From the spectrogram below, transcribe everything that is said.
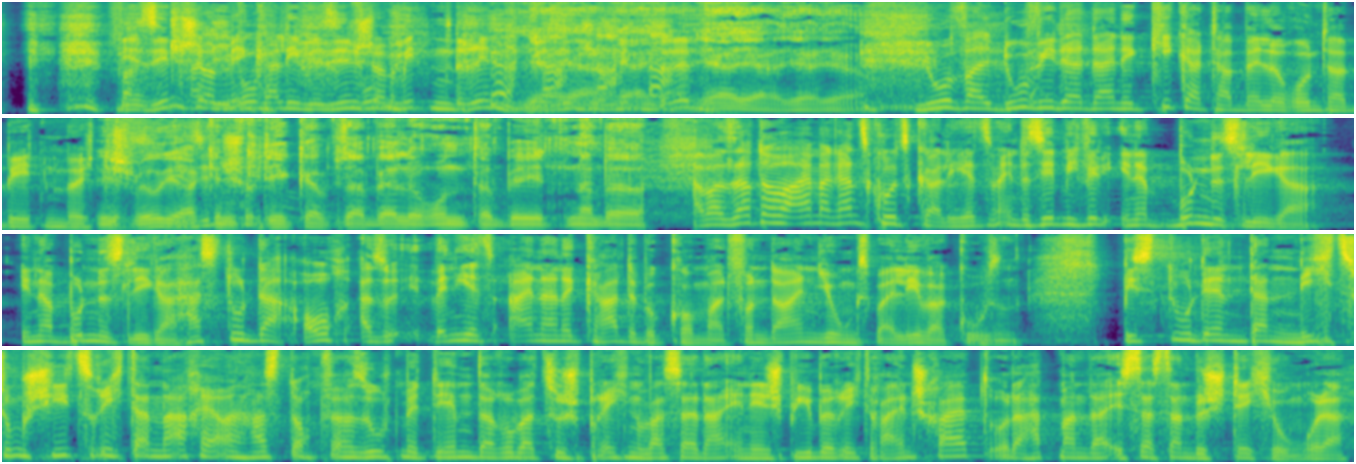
wir sind schon, mit, Kali, wir sind schon mittendrin. Ja, ja, ja, ja, ja, ja, ja. Nur weil du wieder deine Kicker-Tabelle runterbeten möchtest. Ich will ja keine Klickertabelle runterbeten, aber Aber sag doch mal einmal ganz kurz, Kali, jetzt interessiert mich wirklich in der Bundesliga. In der Bundesliga, hast du da auch, also wenn jetzt einer eine Karte bekommen hat von deinen Jungs bei Leverkusen, bist du denn dann nicht zum Schiedsrichter nachher und hast doch versucht, mit dem darüber zu sprechen, was er da in den Spielbericht reinschreibt? Oder hat man da, ist das dann Bestechung? Oder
